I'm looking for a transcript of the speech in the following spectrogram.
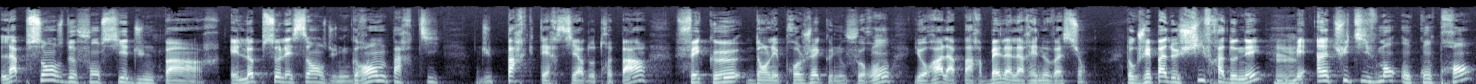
l'absence de foncier d'une part et l'obsolescence d'une grande partie du parc tertiaire d'autre part fait que dans les projets que nous ferons, il y aura la part belle à la rénovation. Donc je n'ai pas de chiffres à donner, mhm. mais intuitivement on comprend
